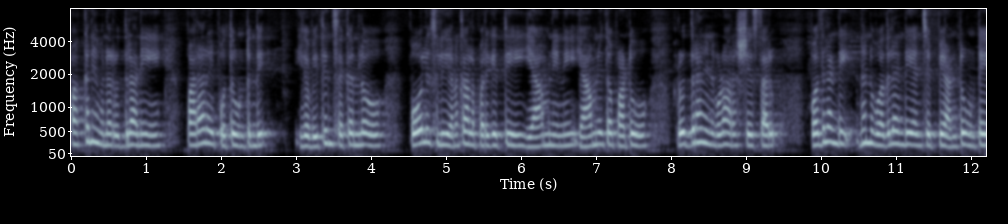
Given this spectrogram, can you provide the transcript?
పక్కనే ఉన్న రుద్రాని పరారైపోతూ ఉంటుంది. ఇక వితిన్ సెకండ్లో పోలీసులు వెనకాల పరిగెత్తి యామినిని యామినితో పాటు రుద్రాణిని కూడా అరెస్ట్ చేస్తారు. వదలండి నన్ను వదలండి అని చెప్పి అంటూ ఉంటే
